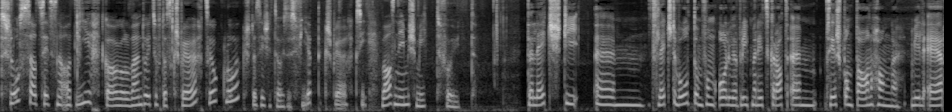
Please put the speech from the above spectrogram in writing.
der Schlusssatz jetzt noch an dich, Carol. Wenn du jetzt auf das Gespräch zurückschaust, das ist jetzt unser viertes Gespräch gewesen, was nimmst du mit von heute? Der letzte ähm, das letzte Votum von Oliver bleibt mir jetzt gerade ähm, sehr spontan hängen, weil er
